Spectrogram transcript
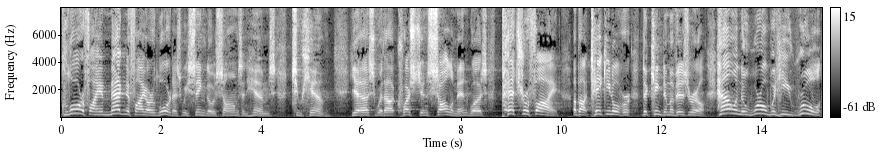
glorify and magnify our Lord as we sing those psalms and hymns to Him. Yes, without question, Solomon was petrified about taking over the kingdom of Israel. How in the world would he rule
